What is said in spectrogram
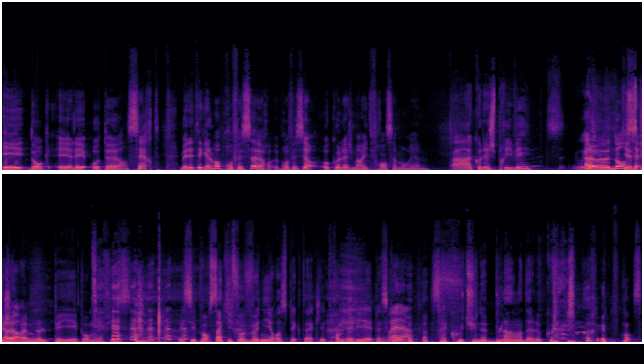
et donc et elle est auteure, certes, mais elle est également professeure. Professeure au Collège Marie de France à Montréal. Ah, un collège privé Oui. Euh, non, Qu'est-ce que alors, j'aimerais me le payer pour mon fils Et c'est pour ça qu'il faut venir au spectacle et prendre des billets parce Voilà. que ça coûte une blinde le collège Marie-France.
